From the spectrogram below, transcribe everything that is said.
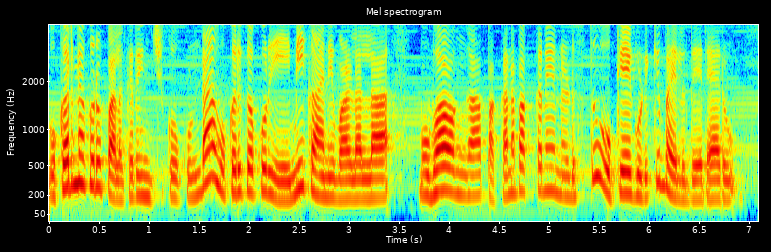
ఒకరినొకరు పలకరించుకోకుండా ఒకరికొకరు ఏమీ కాని వాళ్ళలా ముభావంగా పక్కన పక్కనే నడుస్తూ ఒకే గుడికి బయలుదేరారు.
